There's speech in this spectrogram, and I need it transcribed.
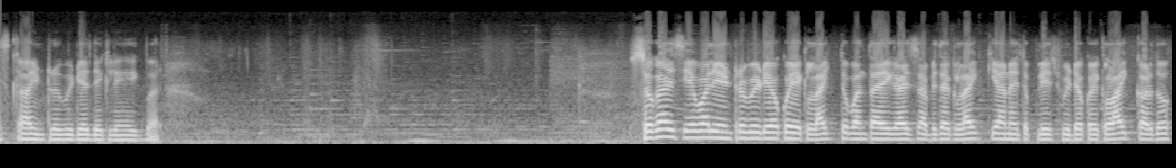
इसका इंटरव्यू वीडियो देख लेंगे एक बार। सो so गाइस ये वाली इंटर वीडियो को एक लाइक तो बनता है गाइस अभी तक लाइक किया नहीं तो प्लीज़ वीडियो को एक लाइक कर दो।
